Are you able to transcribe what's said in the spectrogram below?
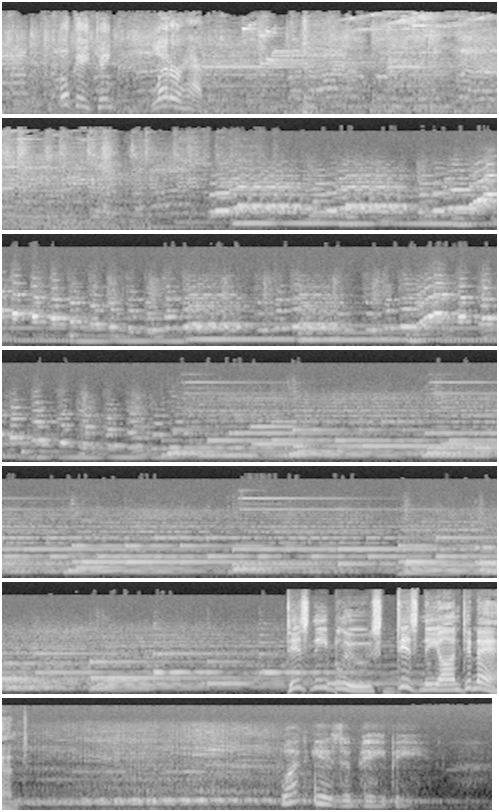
Okay, Tink, let her have it. Disney Blues Disney on Demand. What is a baby?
